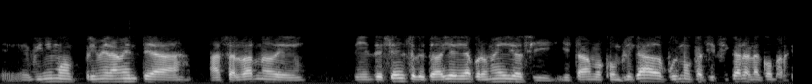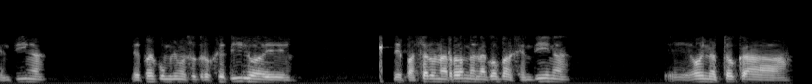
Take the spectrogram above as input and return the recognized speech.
Eh, vinimos primeramente a, salvarnos de, del descenso que todavía había promedios y, estábamos complicados, pudimos clasificar a la Copa Argentina, después cumplimos otro objetivo de de pasar una ronda en la Copa Argentina. Eh, hoy nos toca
